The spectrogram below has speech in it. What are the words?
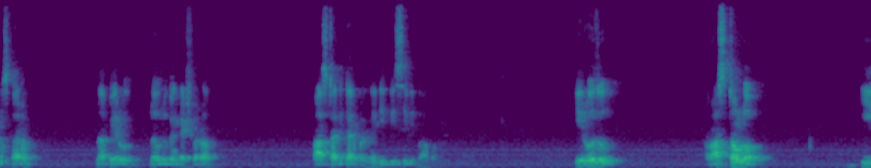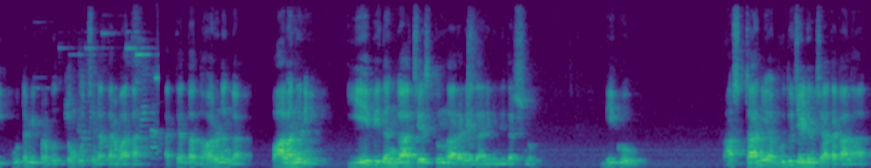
నమస్కారం. నా పేరు లవ్లు వెంకటేశ్వరరావు. రాష్ట్ర అధికార ప్రతినిధి బీసీ విభాగం ఈరోజు రాష్ట్రంలో ఈ కూటమి ప్రభుత్వం వచ్చిన తర్వాత అత్యంత దారుణంగా పాలనని ఏ విధంగా చేస్తున్నారనే దానికి నిదర్శనం. మీకు రాష్ట్రాన్ని అభివృద్ధి చేయడం చేతకాల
